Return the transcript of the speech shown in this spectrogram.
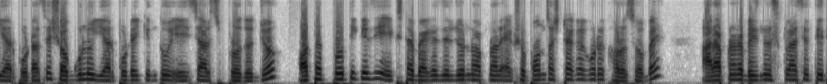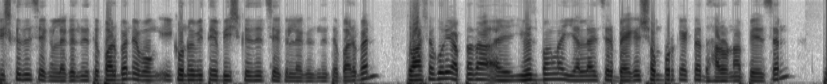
এয়ারপোর্ট আছে, সবগুলো এয়ারপোর্টে কিন্তু এই চার্জ প্রযোজ্য। অর্থাৎ প্রতি কেজি এক্সট্রা ব্যাগেজের জন্য আপনার একশো পঞ্চাশ টাকা করে খরচ হবে। আর আপনারা বিজনেস ক্লাসে তিরিশ কেজি সেকেন্ড লাগেজ নিতে পারবেন এবং ইকোনমিতে বিশ কেজি সেকেন্ড লাগেজ নিতে পারবেন। তো আশা করি আপনারা ইউএস বাংলা এয়ারলাইন্সের ব্যাগেজ সম্পর্কে একটা ধারণা পেয়েছেন। তো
